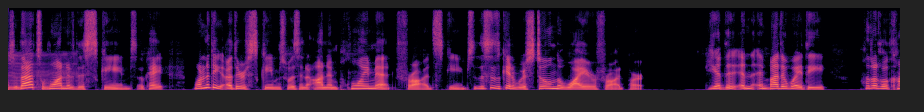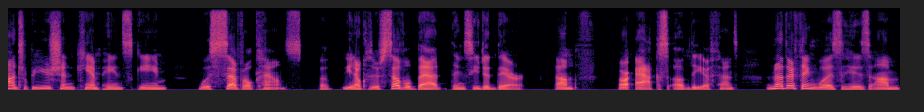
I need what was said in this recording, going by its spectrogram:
So that's one of mm. the schemes. Okay. One of the other schemes was an unemployment fraud scheme. So this is again, we're still in the wire fraud part. Yeah. The, and, and by the way, the political contribution campaign scheme was several counts of, you know, because there's several bad things he did there, um, or acts of the offense. Another thing was his um,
